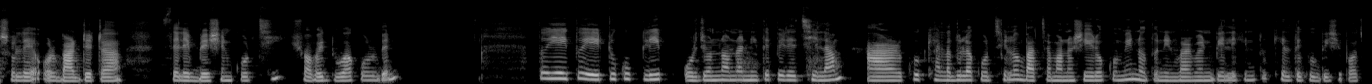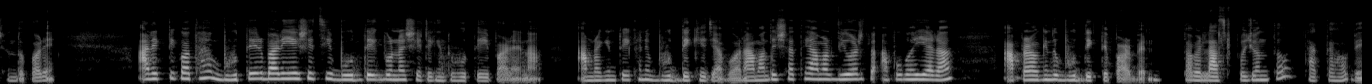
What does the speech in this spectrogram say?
আসলে ওর বার্থডেটা সেলিব্রেশন করছি। সবাই দোয়া করবেন। তো এই তো এইটুকু ক্লিপ ওর জন্য আমরা নিতে পেরেছিলাম। আর খুব খেলাধুলা করছিল, বাচ্চা মানুষ এরকমই, নতুন এনভায়রনমেন্ট পেলে কিন্তু খেলতে খুব বেশি পছন্দ করে। আরেকটি কথা, ভূতের বাড়ি এসেছি, ভূত দেখব না, সেটা কিন্তু হতেই পারে না। আমরা কিন্তু এখানে ভূত দেখে যাব। আর আমাদের সাথে আমার ভিউয়ার্স আপু ভাইয়ারা, আপনারাও কিন্তু ভূত দেখতে পারবেন। তবে লাস্ট পর্যন্ত থাকতে হবে।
